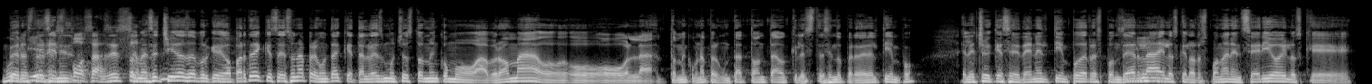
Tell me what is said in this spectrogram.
Muy Pero bien, esposas. Esto. Se me hace chido, o sea, porque digo, aparte de que es una pregunta que tal vez muchos tomen como a broma o, la tomen como una pregunta tonta o que les esté haciendo perder el tiempo. El hecho de que se den el tiempo de responderla y los que lo respondan en serio y los que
